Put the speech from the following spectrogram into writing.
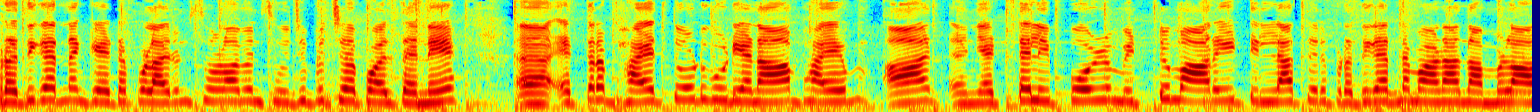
പ്രതികരണം കേട്ടപ്പോൾ അരുൺ സോളമൻ സൂചിപ്പിച്ച പോലെ തന്നെ എത്ര ഭയത്തോടു കൂടിയാണ് ആ ഭയം ആ ഞെട്ടൽ ഇപ്പോഴും വിട്ടുമാറിയിട്ടില്ലാത്തൊരു പ്രതികരണമാണ് നമ്മൾ ആ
